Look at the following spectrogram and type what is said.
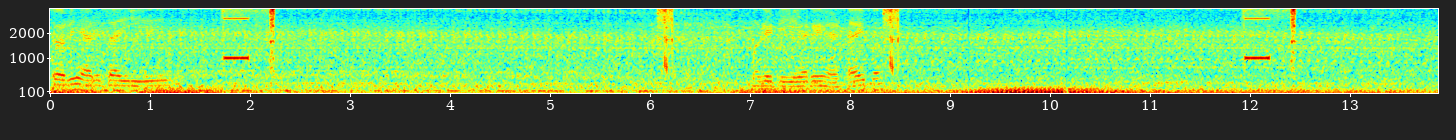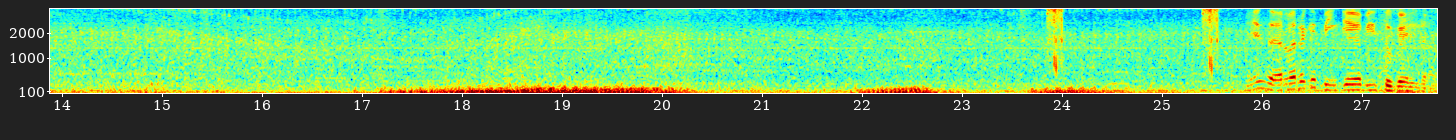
සොරි හරිතයි මගේ ටීවරේ හැටයි බං මේ සර්වර් එකේ ping එක පිස්සු කෙල්ලනවා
